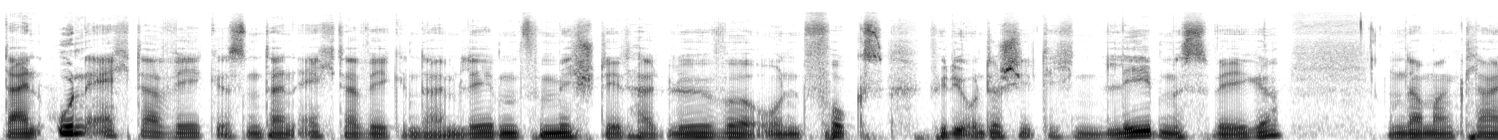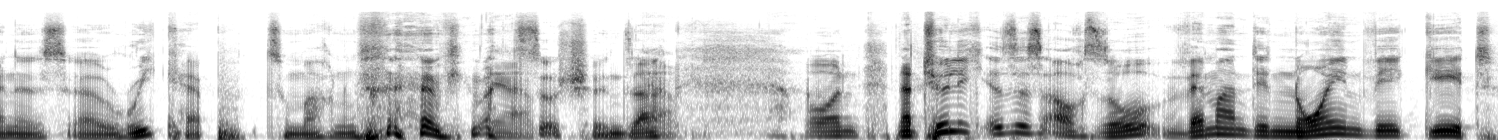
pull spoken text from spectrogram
dein unechter Weg ist und dein echter Weg in deinem Leben. Für mich steht halt Löwe und Fuchs für die unterschiedlichen Lebenswege, um da mal ein kleines äh, Recap zu machen, wie man ja. so schön sagt. Ja. Und natürlich ist es auch so, wenn man den neuen Weg geht,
